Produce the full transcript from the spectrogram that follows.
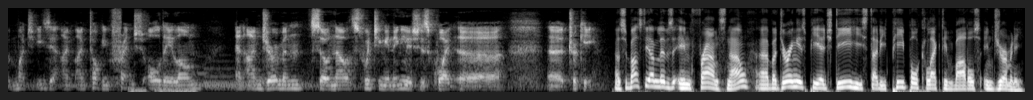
uh, much easier. I'm, I'm talking French all day long, and I'm German, so now switching in English is quite uh, uh, tricky. Now, Sebastian lives in France now, uh, but during his PhD, he studied people collecting bottles in Germany.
